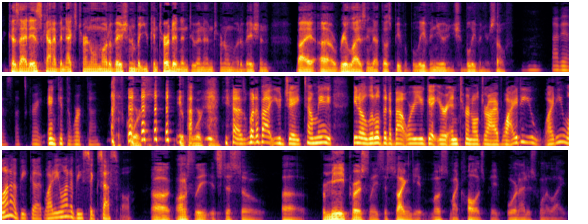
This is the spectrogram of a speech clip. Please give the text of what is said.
because that is kind of an external motivation, but you can turn it into an internal motivation by uh, realizing that those people believe in you and you should believe in yourself. That is, that's great. And get the work done. Of course. Get yeah. the work done. Yes. What about you, Jake? Tell me, you know, a little bit about where you get your internal drive. Why do you, why do you want to be good? Why do you want to be successful? Uh, honestly, it's just so, uh, for me personally, it's just so I can get most of my college paid for. And I just want to like,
